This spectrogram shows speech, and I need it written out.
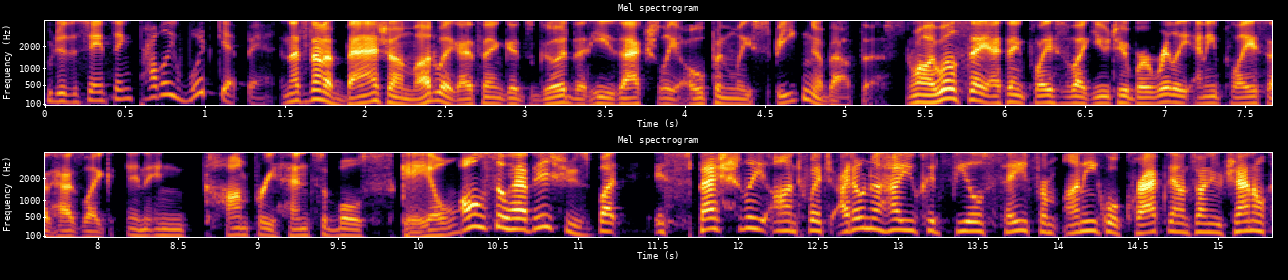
who did the same thing probably would get banned. And that's not a bash on Ludwig. I think it's good that he's actually openly speaking about this. And while I will say, I think places like YouTube or really any place that has like an incomprehensible scale also have issues, but especially on Twitch, I don't know how you could feel safe from unequal crackdowns on your channel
